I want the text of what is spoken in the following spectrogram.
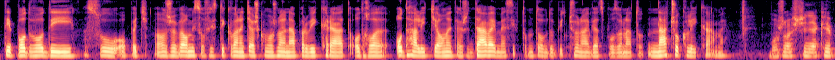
tie podvody sú opäť eh, že veľmi sofistikované, ťažko možno aj na prvýkrát odhaliteľné, takže dávajme si v tomto období čo najviac pozor na to, na čo klikáme. Možno ešte nejaké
